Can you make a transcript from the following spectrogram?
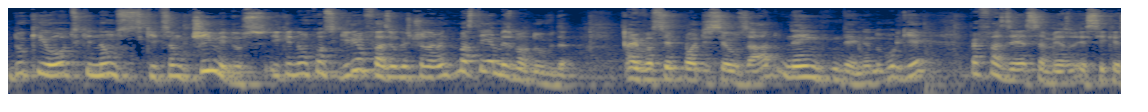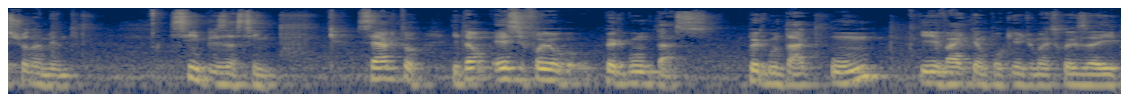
do que outros que não que são tímidos e que não conseguiriam fazer o questionamento, mas têm a mesma dúvida. Aí você pode ser usado, nem entendendo porquê, para fazer essa mesma, esse questionamento. Simples assim. Certo? Então, esse foi o perguntas, perguntar um e vai ter um pouquinho de mais coisas aí.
